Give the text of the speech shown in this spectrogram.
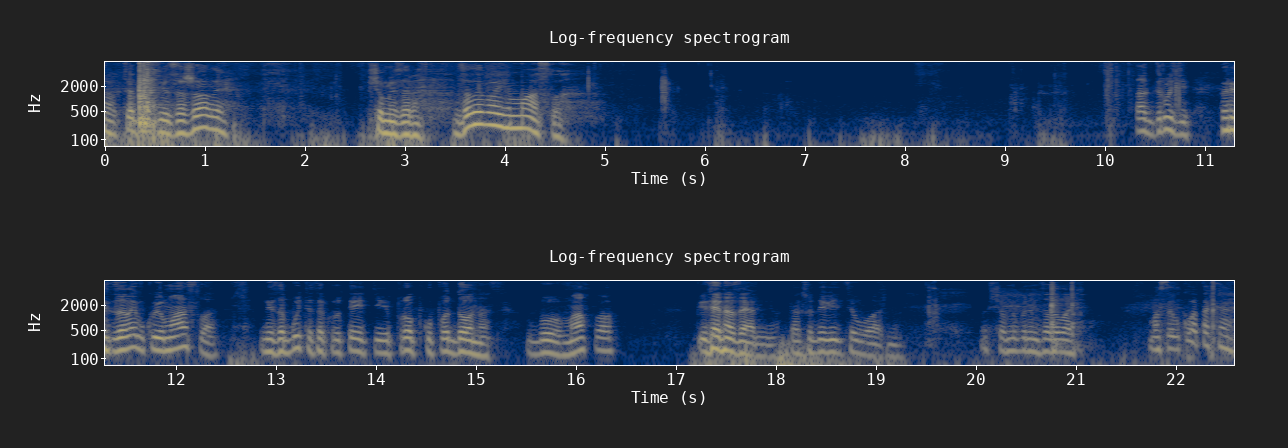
Так, це друзі зажали. Що ми зараз? Заливаємо масло. Так, друзі, перед заливкою масла не забудьте закрутити пробку по донас, бо масло піде на землю. Так що дивіться уважно. Ну що, ми будемо заливати маселко таке.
